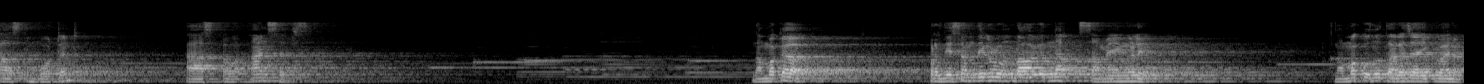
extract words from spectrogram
as important as our answers. നമുക്ക് പ്രതിസന്ധികൾ ഉണ്ടാകുന്ന സമയങ്ങളിൽ നമുക്കൊന്ന് തലചായ്ക്കുവാനും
